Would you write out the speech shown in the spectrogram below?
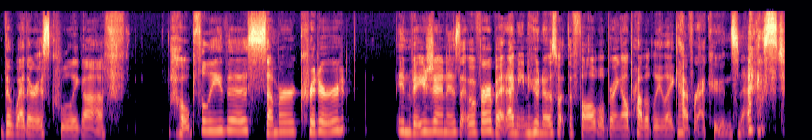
the weather is cooling off, hopefully the summer critter invasion is over but i mean who knows what the fall will bring. I'll probably like have raccoons next.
